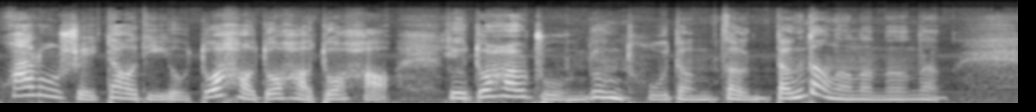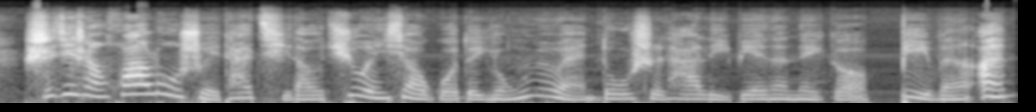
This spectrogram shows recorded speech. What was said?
花露水到底有多好多好多好，有多少种用途等等等等等等等等。实际上，花露水它起到驱蚊效果的永远都是它里边的那个避蚊胺。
